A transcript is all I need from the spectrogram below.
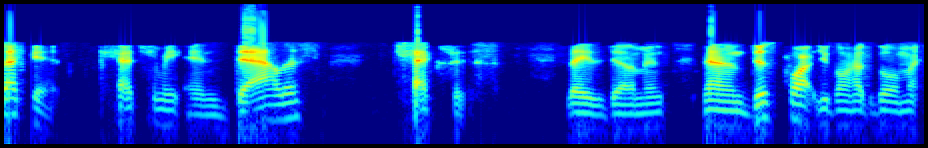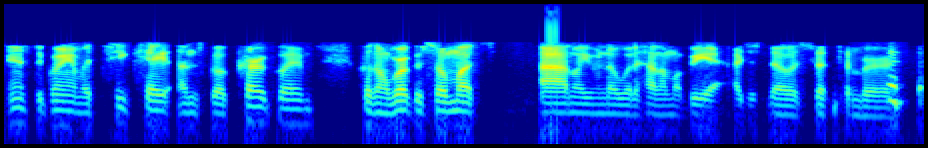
2nd, catch me in Dallas, Texas, ladies and gentlemen. Now, in this part, you're going to have to go on my Instagram at TK underscore Kirkland because I'm working so much I don't even know where the hell I'm gonna be at. I just know it's September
